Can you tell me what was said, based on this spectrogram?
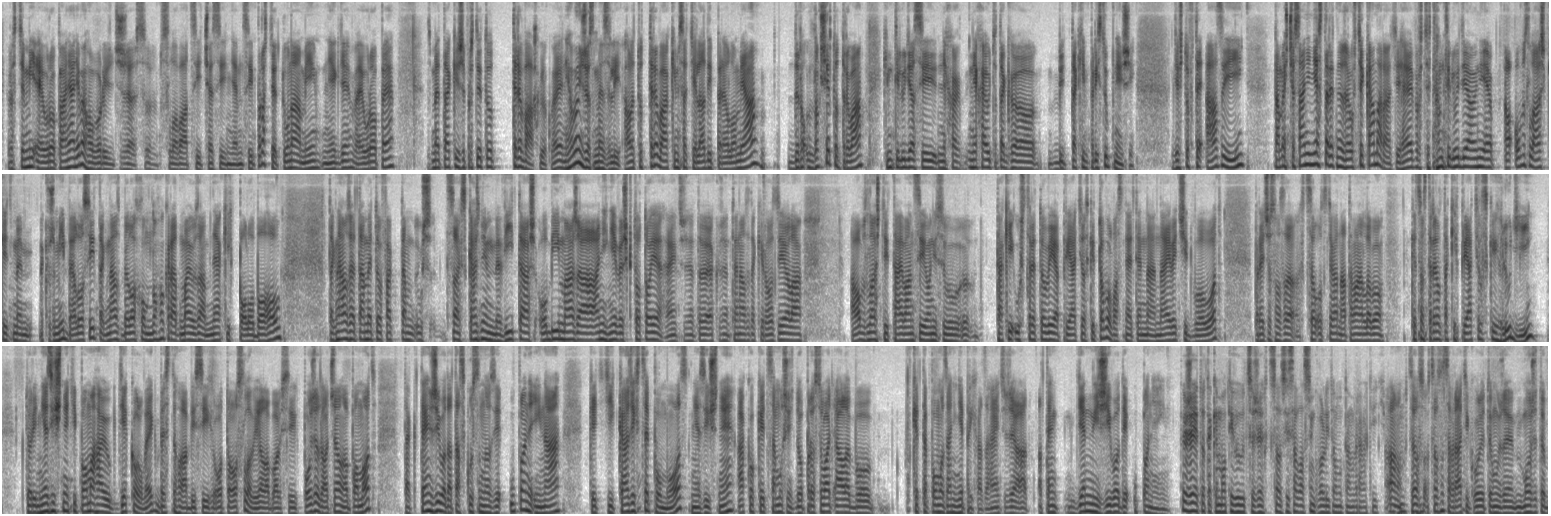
proste my Európania, nebudem hovoriť, že Slováci, Česi, Nemci, proste tu námi, niekde v Európe, sme takí, že proste to trvá chvíľku. Hej. Nehovorím, že sme zlí, ale to trvá, kým sa tie ľady prelomia. Dl- dlhšie to trvá, kým tí ľudia si nechá, nechajú to tak uh, byť takým prístupnejší. Kdežto v tej Ázii tam ešte sa ani nestretne, že už ste kamaráti, hej, proste tam tí ľudia, oni, a obzvlášť, keď sme, akože my belosi, tak nás belochov mnohokrát majú za nejakých polobohov, tak naozaj tam je to fakt, tam už sa s každým vítaš, objímaš a ani nevieš, kto to je, hej, čiže to je, akože, to je naozaj taký rozdiel a, a obzvlášť tí Tajvanci, oni sú e, takí ústretoví a priateľskí. To bol vlastne aj ten najväčší dôvod, prečo som sa chcel odsťahovať na Tajvan, lebo keď som stretol takých priateľských ľudí, ktorí nezišne ti pomáhajú kdekoľvek, bez toho, aby si ich o to oslovil, alebo aby si ich požiadal členom o pomoc, tak ten život a tá skúsenosť je úplne iná, keď ti každý chce pomôcť nezišne, ako keď sa musíš doprosovať, alebo keď tá pomoc ani neprichádza. Hej? Čiže a, a ten denný život je úplne iný. Takže je to také motivujúce, že chcel si sa vlastne kvôli tomu tam vrátiť. Áno, chcel, som, chcel som sa vrátiť kvôli tomu, že môže to,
